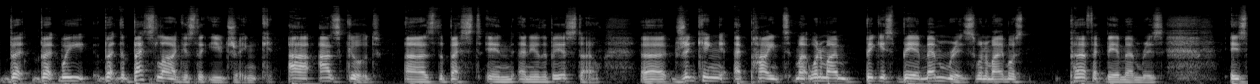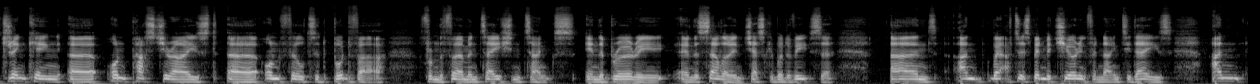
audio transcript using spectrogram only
But but we but the best lagers that you drink are as good as the best in any other beer style. Uh, drinking a pint, my, one of my biggest beer memories, one of my most perfect beer memories, is drinking uh, unpasteurized, uh, unfiltered Budvar from the fermentation tanks in the brewery in the cellar in České Budějovice. And and after it's been maturing for ninety days, and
